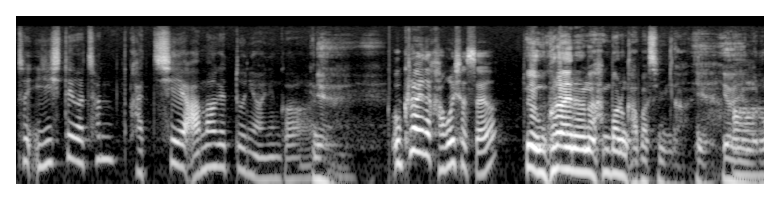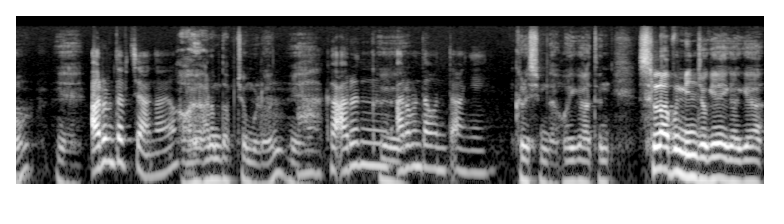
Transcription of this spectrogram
그래서 이 시대가 참 가치의 아마겟돈이 아닌가. 예. 우크라이나 가보셨어요? 그 우크라이나는 한 번은 가봤습니다. 예, 여행으로. 예. 아름답지 않아요? 아, 아름답죠 물론. 예. 아, 그 아름 그- 아름다운 땅이. 그렇습니다. 거기가 같은 슬라브 민족의 거기가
